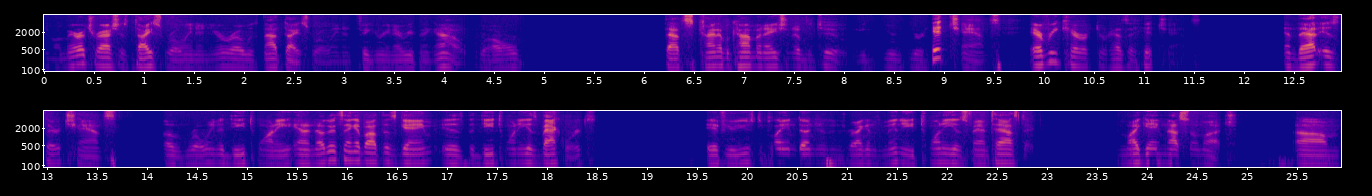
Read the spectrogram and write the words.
You know, Ameritrash is dice rolling, and Euro is not dice rolling and figuring everything out. Well, that's kind of a combination of the two. You, your, your hit chance. Every character has a hit chance, and that is their chance of rolling a d20. And another thing about this game is the d20 is backwards. If you're used to playing Dungeons and Dragons Mini, 20 is fantastic. In my game, not so much. Um,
